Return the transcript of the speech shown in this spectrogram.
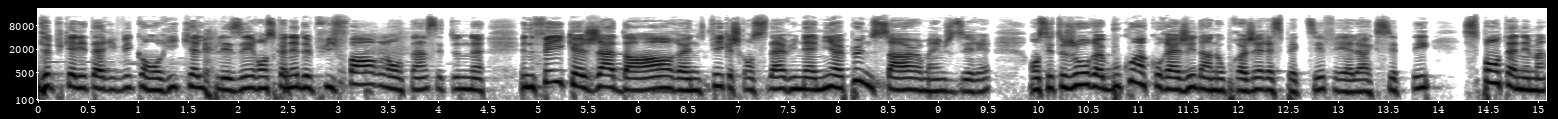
depuis qu'elle est arrivée qu'on rit, quel plaisir. On se connaît depuis fort longtemps. C'est une une fille que j'adore, une fille que je considère une amie, un peu une sœur même, je dirais. On s'est toujours euh, beaucoup encouragé dans nos projets respectifs et elle a accepté spontanément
